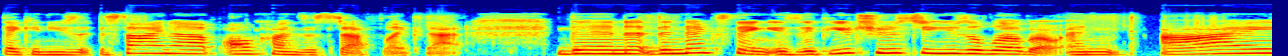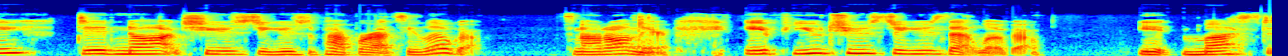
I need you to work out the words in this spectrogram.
They can use it to sign up, all kinds of stuff like that. Then the next thing is if you choose to use a logo, and I did not choose to use the paparazzi logo. It's not on there. If you choose to use that logo, it must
